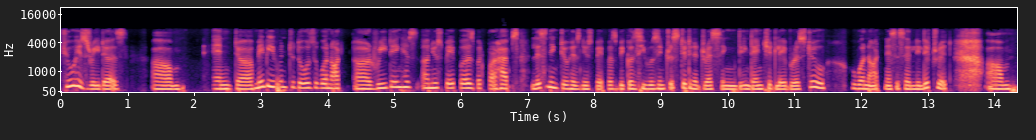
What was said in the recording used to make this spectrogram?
to his readers um, and uh, maybe even to those who were not uh, reading his uh, newspapers but perhaps listening to his newspapers because he was interested in addressing the indentured laborers too who were not necessarily literate. Um,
